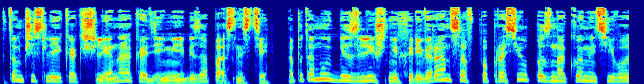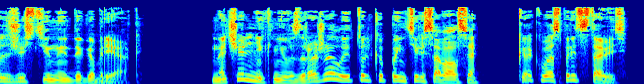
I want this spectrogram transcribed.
в том числе и как члена Академии безопасности, а потому без лишних реверансов попросил познакомить его с Жюстиной де Габриак. Начальник не возражал и только поинтересовался, «Как вас представить?»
